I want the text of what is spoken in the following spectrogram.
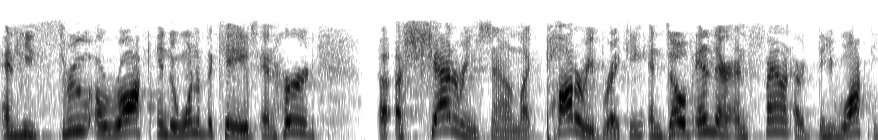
and he threw a rock into one of the caves and heard a, shattering sound like pottery breaking and dove in there and found, or he walked, he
